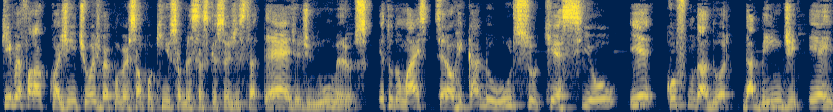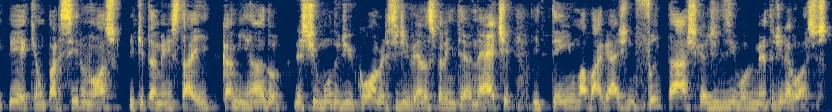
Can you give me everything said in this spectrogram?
Quem vai falar com a gente hoje, vai conversar um pouquinho sobre essas questões de estratégia, de números e tudo mais, será o Ricardo Urso, que é CEO e cofundador da Bend ERP, que é um parceiro nosso e que também está aí caminhando neste mundo de e-commerce, de vendas pela internet e tem uma bagagem fantástica de desenvolvimento de negócios.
